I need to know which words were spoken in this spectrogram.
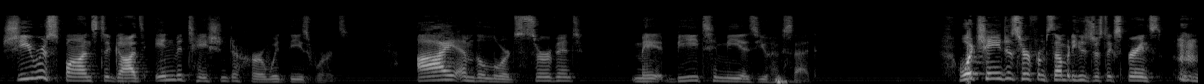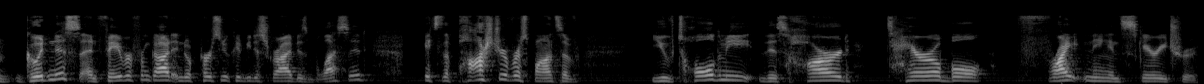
She responds to God's invitation to her with these words I am the Lord's servant. May it be to me as you have said. What changes her from somebody who's just experienced goodness and favor from God into a person who could be described as blessed? It's the posture of response of, You've told me this hard, terrible, frightening, and scary truth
